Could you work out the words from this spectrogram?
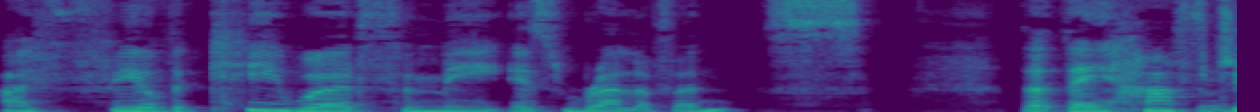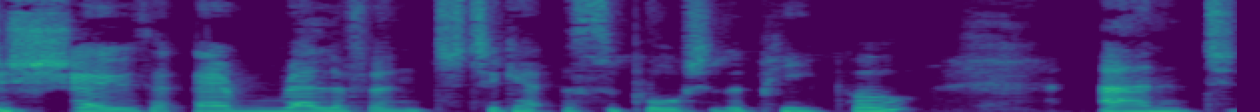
I feel the key word for me is relevance, that they have mm. to show that they're relevant to get the support of the people. And to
